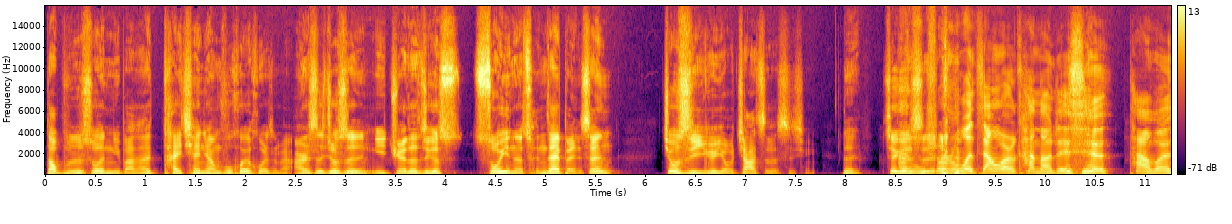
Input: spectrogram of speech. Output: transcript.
倒不是说你把它太牵强附会或者怎么样，而是就是嗯你觉得这个索引的存在本身就是一个有价值的事情。对，这个是你说，如果姜文看到这些，他会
